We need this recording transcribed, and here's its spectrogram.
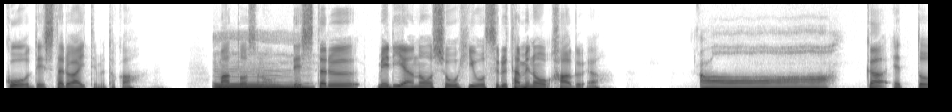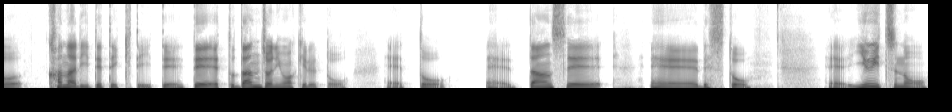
構デジタルアイテムとか、まあ、あとはそうのデジタルメディアの消費をするためのハードウェア。が、えっと、かなり出てきていて、で、えっと、男女に分けると、えっと、えー男性、えーですと、えー唯一の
